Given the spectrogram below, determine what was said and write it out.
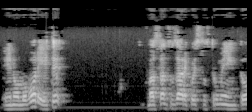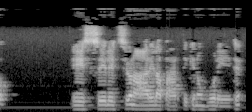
e non lo volete, basta usare questo strumento e selezionare la parte che non volete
